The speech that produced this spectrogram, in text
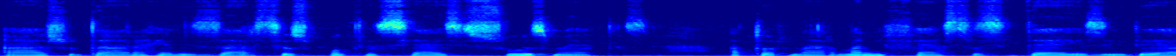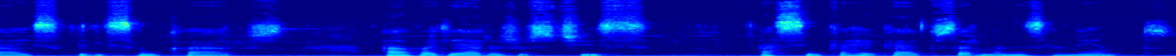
a ajudar a realizar seus potenciais e suas metas, a tornar manifestas ideias e ideais que lhes são caros, a avaliar a justiça, a se encarregar dos harmonizamentos,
